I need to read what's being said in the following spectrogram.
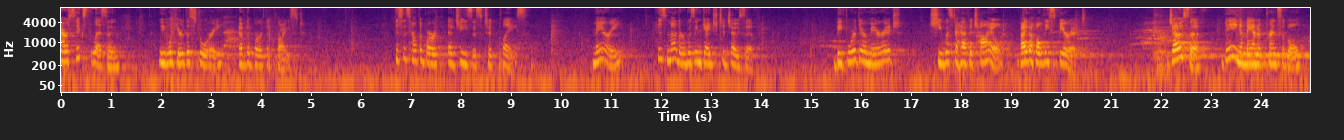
In our sixth lesson, we will hear the story of the birth of Christ. This is how the birth of Jesus took place. Mary, his mother, was engaged to Joseph. Before their marriage, she was to have a child by the Holy Spirit. Joseph, being a man of principle,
